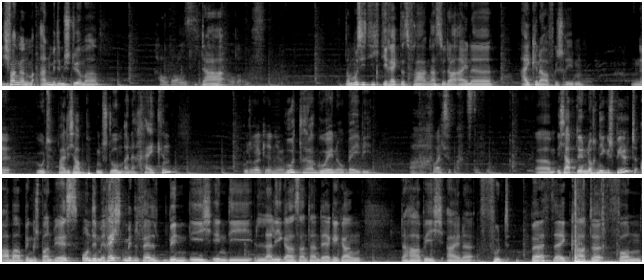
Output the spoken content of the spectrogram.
ich fange dann an mit dem Stürmer. Hau raus. Da, Hau raus. da muss ich dich direkt das fragen. Hast du da eine Icon aufgeschrieben? Nö. Gut, weil ich habe im Sturm eine Icon. Butragenio. Butragueno, Baby. Ach, war ich so kurz davor. Ähm, ich habe den noch nie gespielt, aber bin gespannt, wie er ist. Und im rechten Mittelfeld bin ich in die La Liga Santander gegangen. Da habe ich eine Foot Birthday Karte von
